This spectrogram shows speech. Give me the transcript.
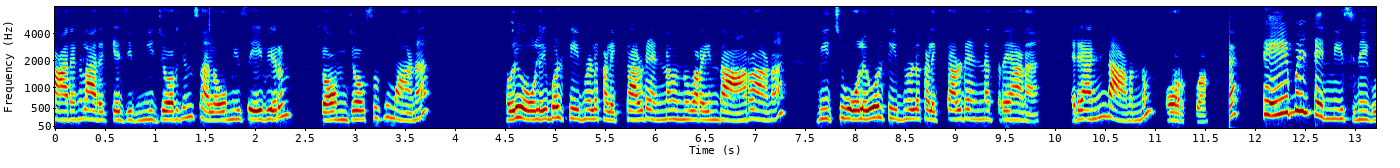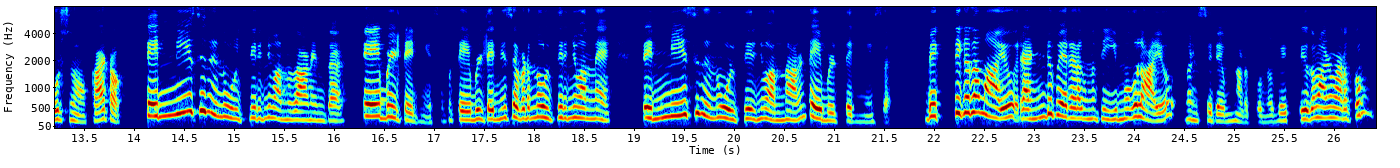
താരങ്ങൾ ആരൊക്കെ ജിമ്മി ജോർജും സലോമി സേവിയറും ടോം ജോസഫുമാണ്. ഒരു വോളിബോൾ ടീമിലുള്ള കളിക്കാരുടെ എണ്ണം എന്ന് പറയുന്നത് ആറാണ്. ബീച്ച് വോളിബോൾ ടീമിലുള്ള കളിക്കാരുടെ എണ്ണം എത്രയാണ്? രണ്ടാണെന്നും ഓർക്കുക. ടേബിൾ ടെന്നീസിനെ കുറിച്ച് നോക്കാം കേട്ടോ. ടെന്നീസിൽ നിന്ന് ഉൾത്തിരിഞ്ഞു വന്നതാണ് എന്ത്? ടേബിൾ ടെന്നീസ് അപ്പൊ ടേബിൾ ടെന്നീസ് എവിടെ നിന്ന് ഉൾത്തിരിഞ്ഞു വന്നേ? ടെന്നീസിൽ നിന്ന് ഉൾത്തിരിഞ്ഞു വന്നതാണ് ടേബിൾ ടെന്നീസ് വ്യക്തിഗതമായോ രണ്ടു പേരടങ്ങുന്ന ടീമുകളായോ മത്സരം നടക്കുന്നു. വ്യക്തിഗതമായും നടക്കും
